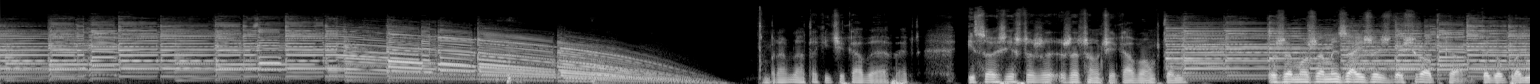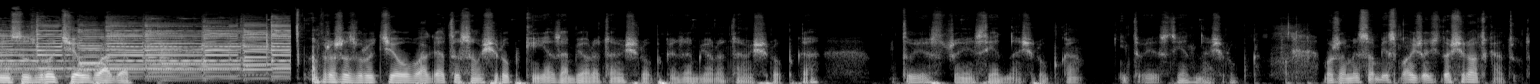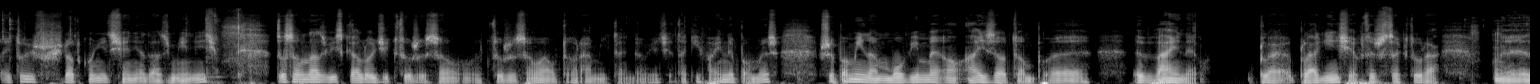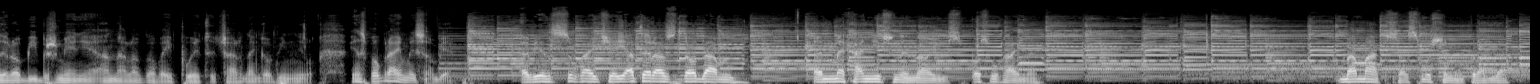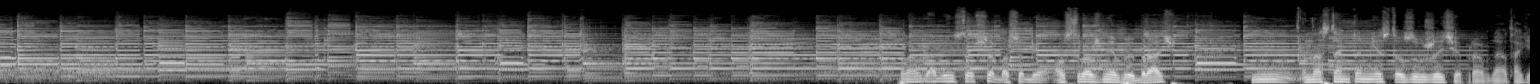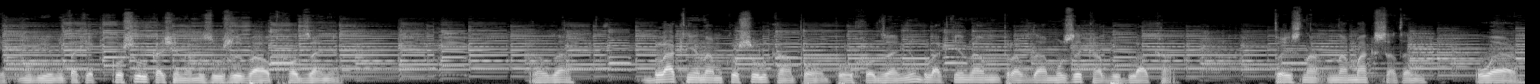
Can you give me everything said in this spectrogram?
Prawda? Taki ciekawy efekt. I co jest jeszcze rzeczą ciekawą w tym, że możemy zajrzeć do środka tego pluginsu. Zwróćcie uwagę. Proszę zwróćcie uwagę, tu są śrubki. Ja zabiorę tę śrubkę, zabiorę tę śrubkę. Tu jeszcze jest jedna śrubka i tu jest jedna śrubka. Możemy sobie spojrzeć do środka tutaj. Tu już w środku nic się nie da zmienić. Tu są nazwiska ludzi, którzy są, którzy są autorami tego. Wiecie, taki fajny pomysł. Przypominam, mówimy o Isotope Vinyl pluginsie w tyczce, która e, robi brzmienie analogowej płyty czarnego winylu. Więc pograjmy sobie. A więc słuchajcie, ja teraz dodam mechaniczny noise. Posłuchajmy. Ma maksa, słyszymy, prawda? Prawda, więc to trzeba sobie ostrożnie wybrać. Mm, następnym jest to zużycie, prawda? Tak jak mówiłem i tak jak koszulka się nam zużywa od chodzenia. Prawda? blaknie nam koszulka po, po chodzeniu, blaknie nam, prawda, muzyka wyblaka. To jest na, na maksa ten wear.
